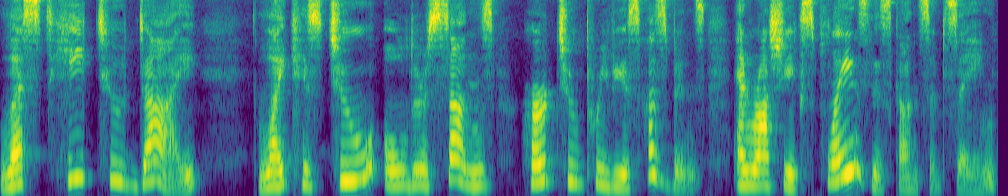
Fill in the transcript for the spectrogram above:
lest he too die like his two older sons, her two previous husbands. And Rashi explains this concept, saying,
